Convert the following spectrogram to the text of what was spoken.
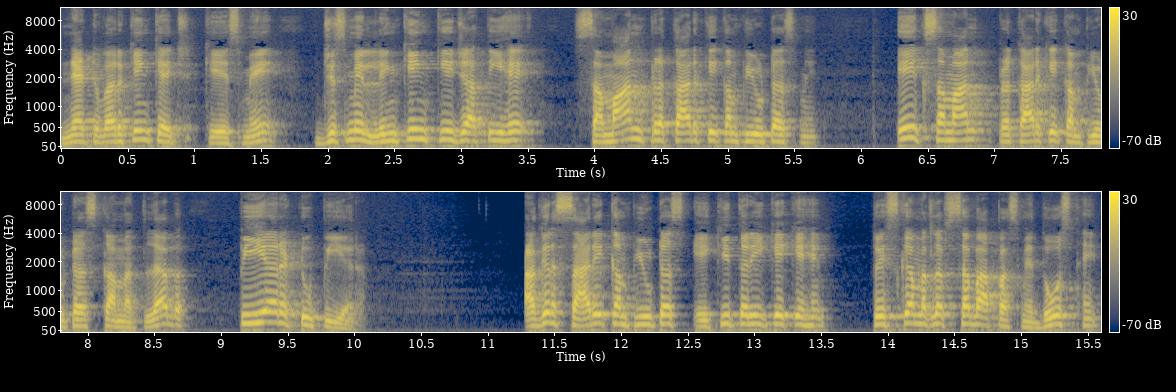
नेटवर्किंग के केस में जिसमें लिंकिंग की जाती है समान प्रकार के कंप्यूटर्स में? एक समान प्रकार के कंप्यूटर्स का मतलब पीयर टू पीयर अगर सारे कंप्यूटर्स एक ही तरीके के हैं तो इसका मतलब सब आपस में दोस्त हैं।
